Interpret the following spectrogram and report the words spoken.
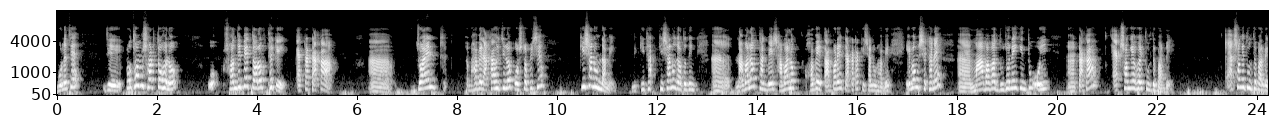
বলেছে যে, প্রথম শর্ত হলো সন্দীপের তরফ থেকে একটা টাকা জয়েন্ট ভাবে রাখা হয়েছিল পোস্ট অফিসে কিষাণুর নামে। কিষাণু যতদিন নাবালক থাকবে, সাবালক হবে তারপরে টাকাটা কিষাণুর হবে। এবং সেখানে মা, বাবা দুজনেই কিন্তু ওই টাকা একসঙ্গে হয়ে তুলতে পারবে। একসঙ্গে তুলতে পারবে,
